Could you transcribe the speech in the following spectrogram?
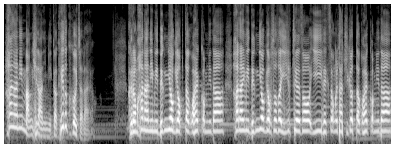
하나님 망신 아닙니까? 계속 그거 있잖아요. 그럼 하나님이 능력이 없다고 할 겁니다. 하나님이 능력이 없어서 이집트에서 이 백성을 다 죽였다고 할 겁니다.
